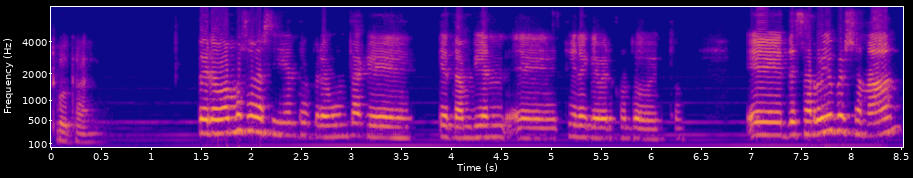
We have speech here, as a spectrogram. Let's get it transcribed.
Total. Pero vamos a la siguiente pregunta que, también eh, tiene que ver con todo esto. Eh, desarrollo personal,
